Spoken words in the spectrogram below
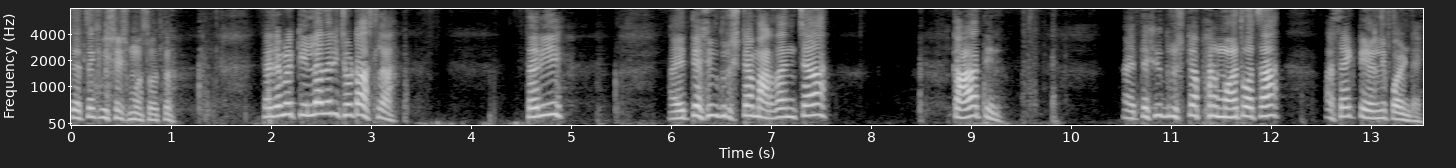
त्याचं एक विशेष महत्त्व होतं. त्याच्यामुळे किल्ला जरी छोटा असला तरी ऐतिहासिकदृष्ट्या महाराजांच्या काळातील ऐतिहासिकदृष्ट्या फार महत्त्वाचा असा एक टेलनी पॉईंट आहे.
